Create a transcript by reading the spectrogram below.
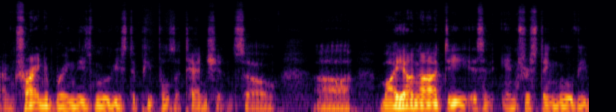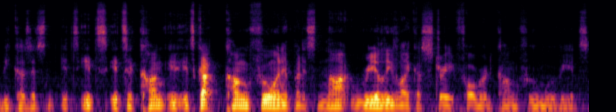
I'm trying to bring these movies to people's attention. So, uh, My Young Auntie is an interesting movie because it's it's it's it's a kung it's got kung fu in it, but it's not really like a straightforward kung fu movie. It's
